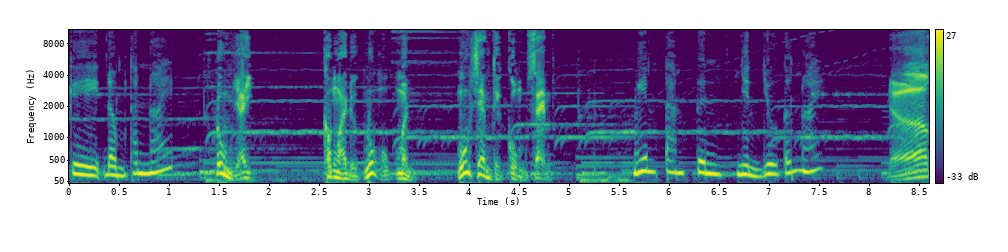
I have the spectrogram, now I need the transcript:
kỳ đồng thanh nói Đúng vậy Không ai được nuốt một mình Muốn xem thì cùng xem. Nghiêm tam tinh nhìn Du Tấn nói Được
